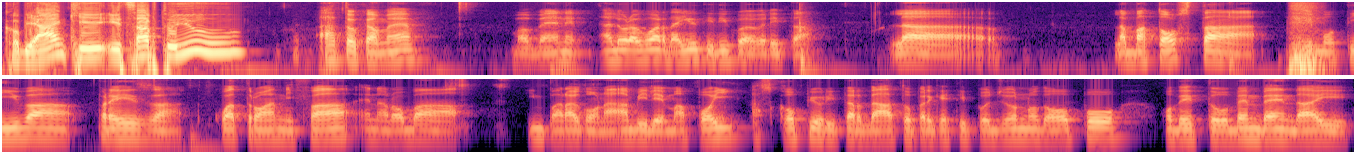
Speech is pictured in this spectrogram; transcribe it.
Cobianchi, it's up to you. Ah, tocca a me. Va bene. Allora, guarda, io ti dico la verità. La, la batosta emotiva presa quattro anni fa è una roba imparagonabile, ma poi a scoppio ritardato perché tipo il giorno dopo ho detto ben ben dai,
